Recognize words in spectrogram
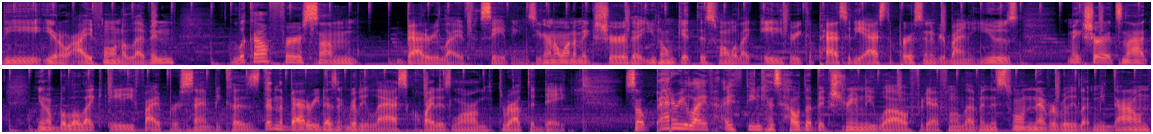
the, you know, iPhone 11, look out for some battery life savings. You're gonna wanna make sure that you don't get this phone with like 83 capacity. Ask the person if you're buying it used make sure it's not, you know, below like 85% because then the battery doesn't really last quite as long throughout the day. So battery life, I think has held up extremely well for the iPhone 11. This phone never really let me down.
